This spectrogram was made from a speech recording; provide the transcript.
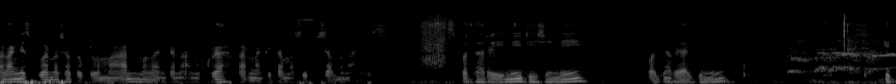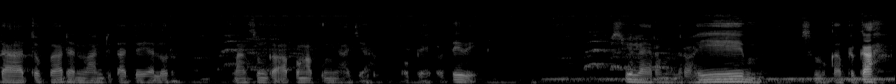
Menangis bukanlah suatu kelemahan, melainkan anugerah karena kita masih bisa menangis. Seperti hari ini di sini, spotnya kayak gini. Kita coba dan lanjut aja ya lur. Langsung ke apung-apungnya aja. Oke, OTW. Bismillahirrahmanirrahim. Semoga berkah.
